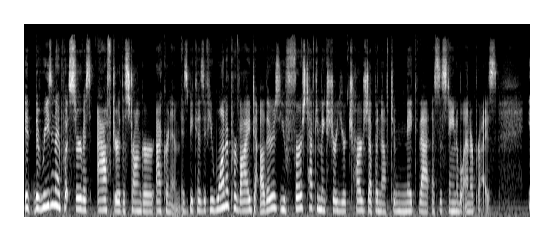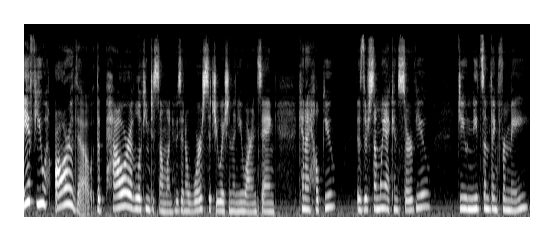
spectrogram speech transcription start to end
it, the reason I put service after the stronger acronym is because if you want to provide to others, you first have to make sure you're charged up enough to make that a sustainable enterprise. If you are, though, the power of looking to someone who's in a worse situation than you are and saying, Can I help you? Is there some way I can serve you? Do you need something from me?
